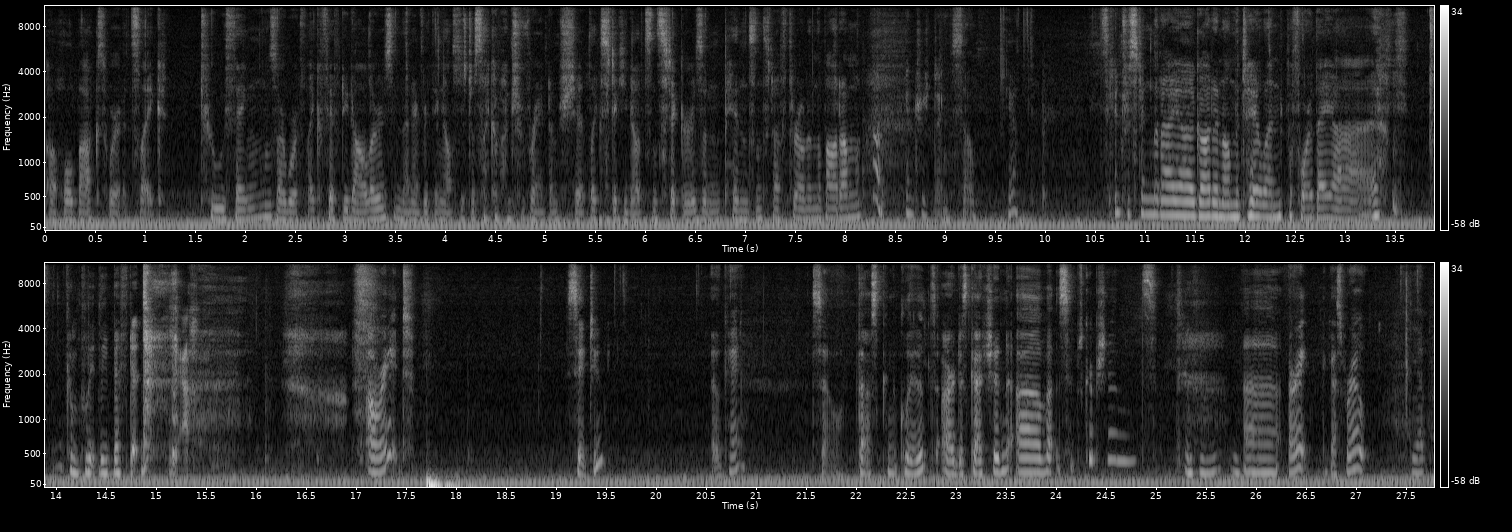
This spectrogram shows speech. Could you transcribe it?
a whole box where it's like two things are worth like fifty dollars, and then everything else is just like a bunch of random shit, like sticky notes and stickers and pins and stuff thrown in the bottom. Huh, interesting. So Yeah. it's interesting that I uh, got in on the tail end before they uh, completely biffed it. Yeah. All right. Say two. Okay. So, thus concludes our discussion of subscriptions. Uh, all right. I guess we're out. Yep.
